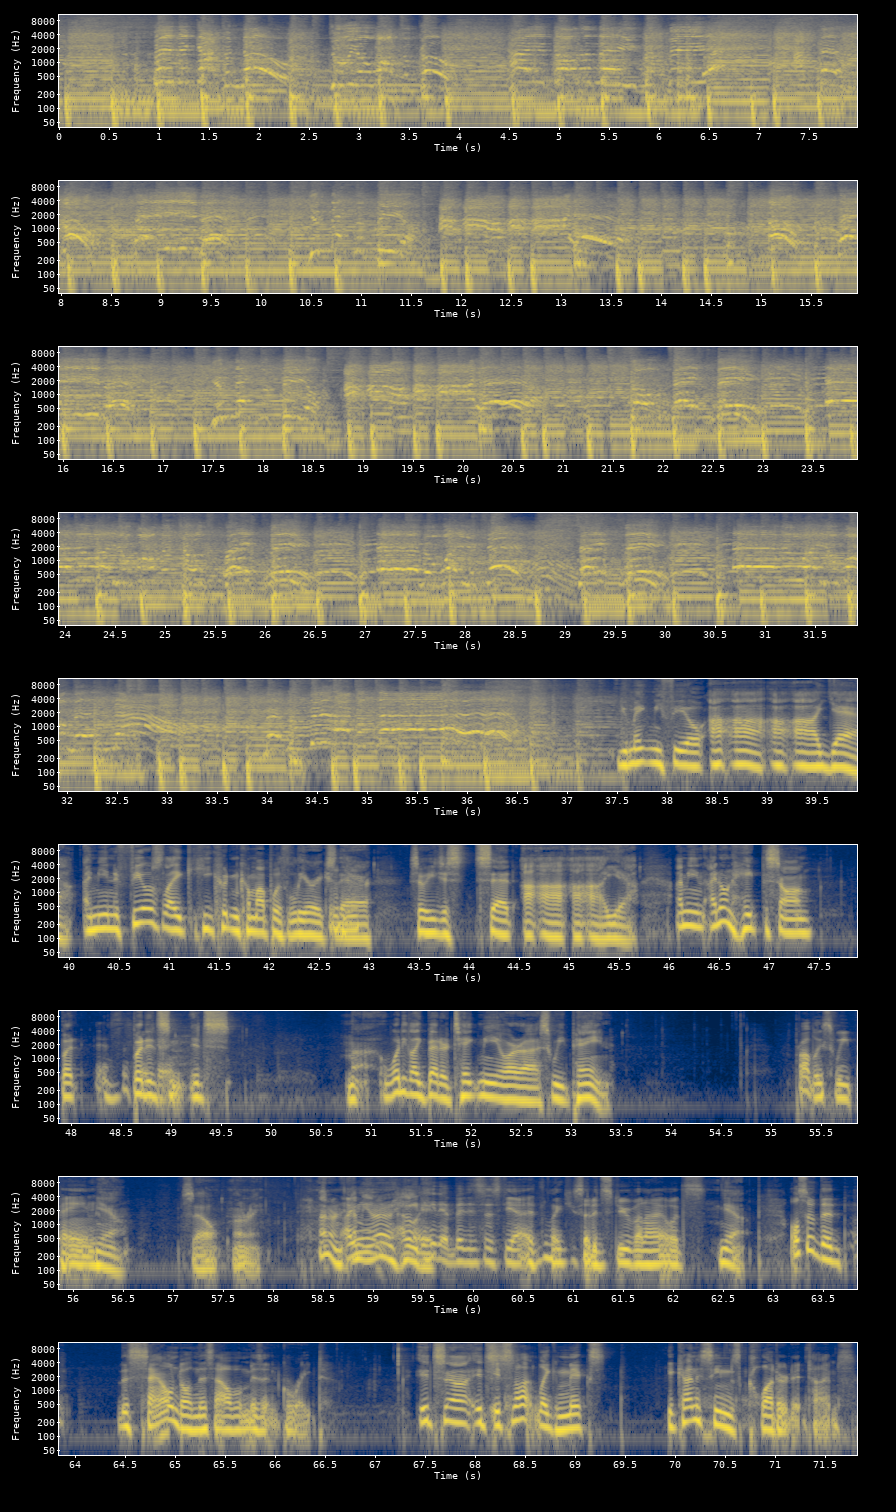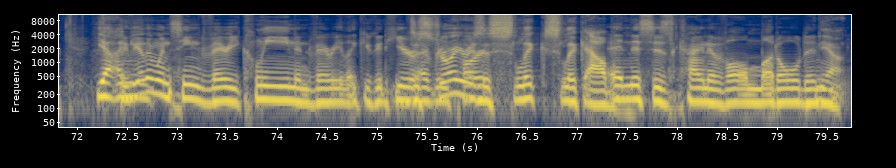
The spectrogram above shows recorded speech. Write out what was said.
You make me feel ah ah ah ah yeah. I mean, it feels like he couldn't come up with lyrics there, so he just said ah ah ah ah yeah. I mean, I don't hate the song, but but it's it's. uh, What do you like better, "Take Me" or uh, "Sweet Pain"? Probably Sweet Pain. Yeah. So, all right. I don't. I, mean, I don't hate it. but it's just yeah, it, like you said, it's juvenile. It's Yeah, also the the sound on this album isn't great. It's uh, it's It's not like mixed. It kind of seems cluttered at times. yeah. I Like, mean, the other one seemed very clean and very like you could hear Destroyer every is a slick, slick album. and this is kind of all muddled and Yeah.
